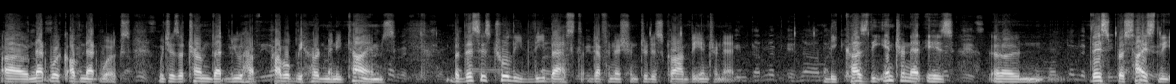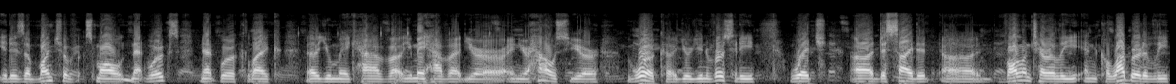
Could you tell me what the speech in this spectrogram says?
a network of networks, which is a term that you have probably heard many times. But this is truly the best definition to describe the Internet. Because the Internet is uh, this precisely, it is a bunch of small networks, network like uh, you may have uh, you may have at your in your house, your work, uh, your university, which uh, decided uh, voluntarily and collaboratively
